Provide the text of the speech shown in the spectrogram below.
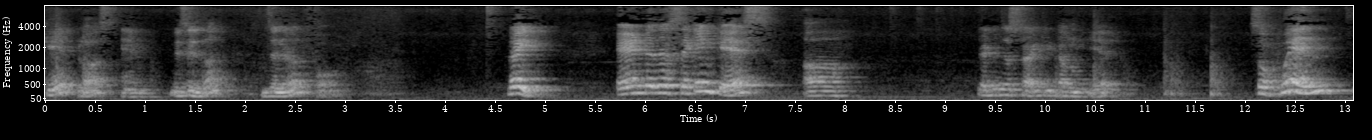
k plus m. This is the general form right And the second case, uh, let me just write it down here. So when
